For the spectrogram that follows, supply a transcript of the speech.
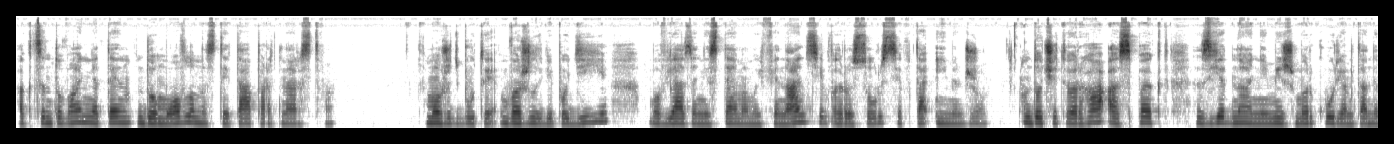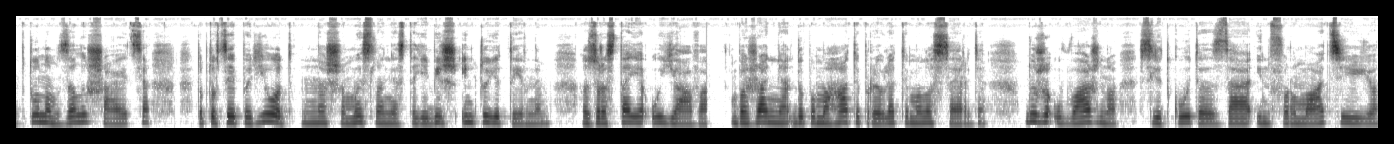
акцентування тем домовленостей та партнерства. Можуть бути важливі події, пов'язані з темами фінансів, ресурсів та іміджу. До четверга аспект з'єднання між Меркурієм та Нептуном залишається, тобто в цей період наше мислення стає більш інтуїтивним, зростає уява, бажання допомагати проявляти милосердя. Дуже уважно слідкуйте за інформацією.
